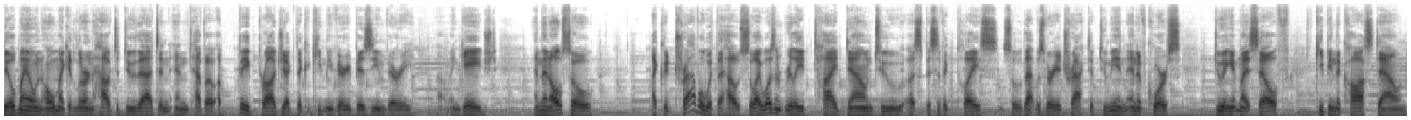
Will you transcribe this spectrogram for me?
build my own home. I could learn how to do that and, and have a, a big project that could keep me very busy and very um, engaged. And then also, I could travel with the house, so I wasn't really tied down to a specific place. So that was very attractive to me. And, and of course, doing it myself, keeping the cost down,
